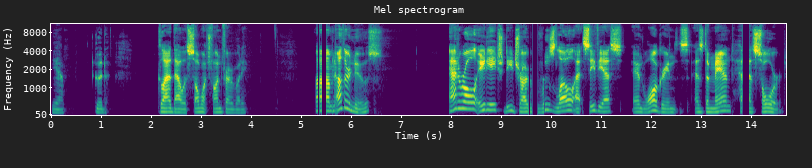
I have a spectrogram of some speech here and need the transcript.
Yeah, good. Glad that was so much fun for everybody. Um, in other news, Adderall ADHD drug runs low at CVS and Walgreens as demand has soared.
